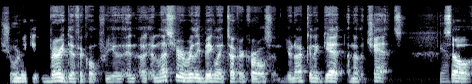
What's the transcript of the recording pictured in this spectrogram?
sure. make it very difficult for you. And uh, unless you're really big like Tucker Carlson, you're not going to get another chance. So,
